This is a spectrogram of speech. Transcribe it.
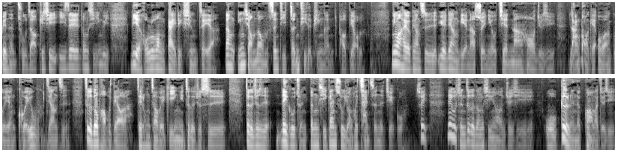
变成很粗糙。其实一些东西因为你的荷尔蒙钙的胸贼啊，让影响到我们身体整体的平衡跑掉了。另外还有像是月亮脸啊、水牛肩呐、啊，吼，就是狼垮给欧安贵很魁梧这样子，这个都跑不掉了。这种招北基，因为这个就是这个就是类固醇登烯甘素溶会产生的结果。所以类固醇这个东西哦，就是我个人的看法就是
